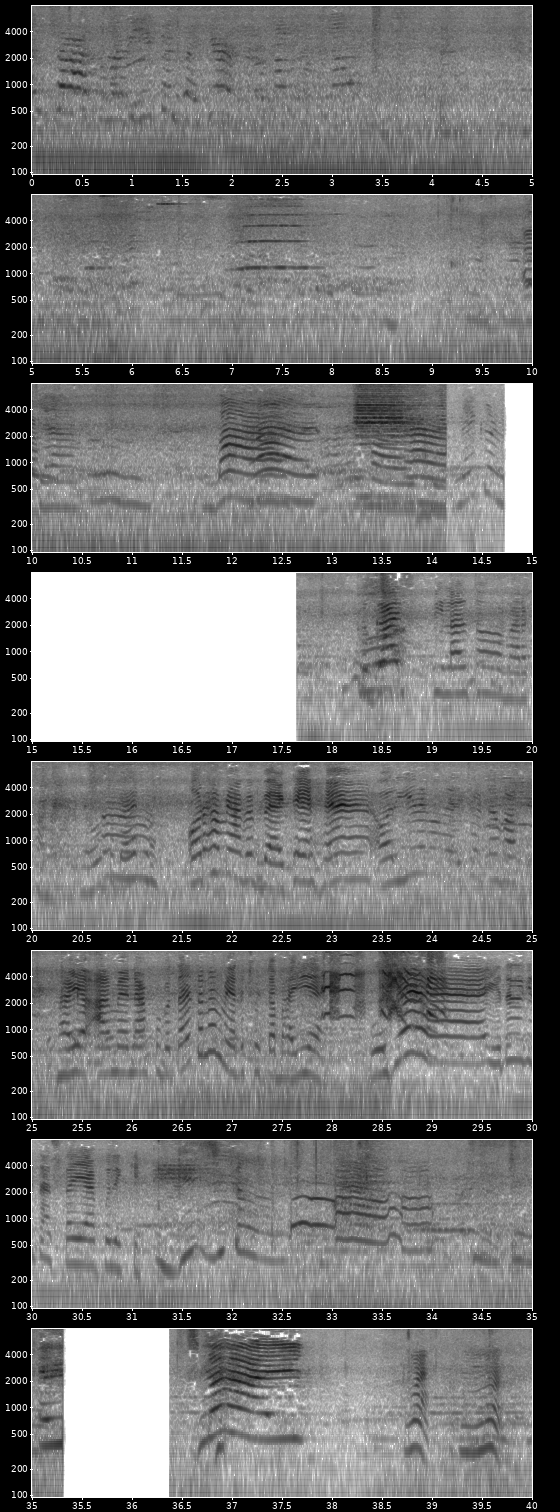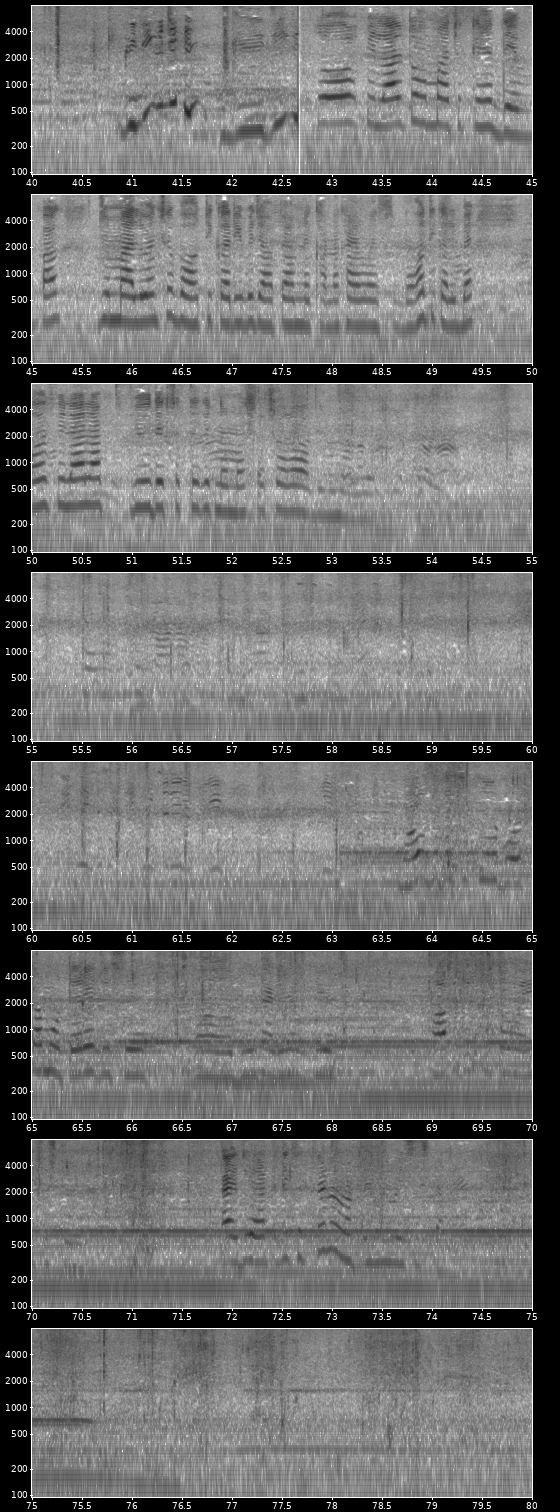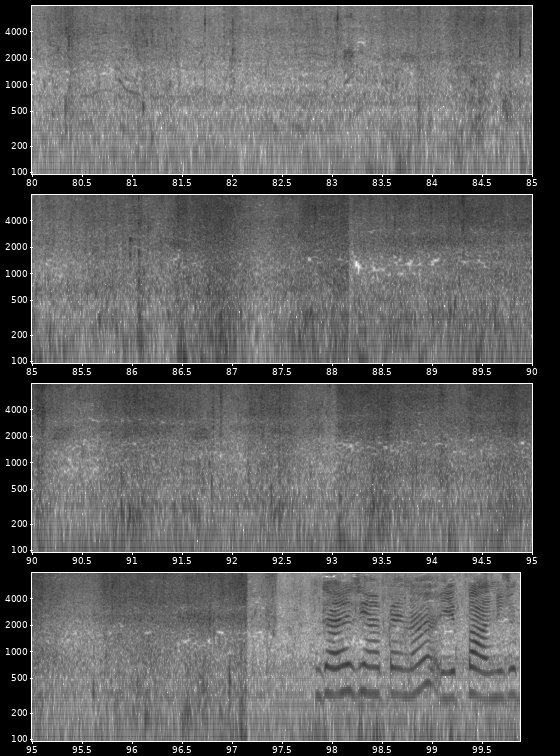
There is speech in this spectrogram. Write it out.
अच्छा तुम्हारी ये चल रहा है क्या तो गाइस फ़िलहाल तो हमारा खाना हो चुका है और हम यहाँ पे बैठे हैं और ये देखो मेरे छोटा भाई भाई आ, मैंने आपको बताया था ना मेरा छोटा भाई है वो ये है ये देखो कितना हंसता है आपको देख के तो फ़िलहाल तो हम आ चुके हैं देवबाग, जो मालवन से बहुत ही करीब है, जहाँ पे हमने खाना खाया, वहाँ से बहुत ही करीब है। और फ़िलहाल आप व्यू देख सकते हो कितना मस्त अच्छा रहा अभी हम आ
